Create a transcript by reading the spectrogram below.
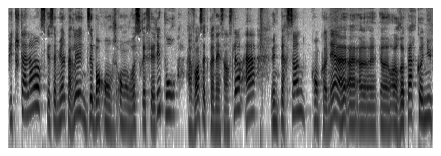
Puis tout à l'heure, ce que Samuel parlait, il disait, bon, on, va se référer pour avoir cette connaissance-là à une personne qu'on connaît, à, un, repère connu.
